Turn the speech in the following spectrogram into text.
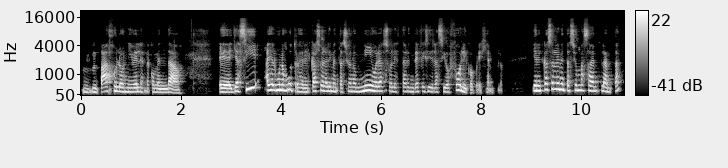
bajo los niveles recomendados. Eh, y así hay algunos otros. En el caso de la alimentación omnívora suele estar en déficit del ácido fólico, por ejemplo. Y en el caso de la alimentación basada en planta,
